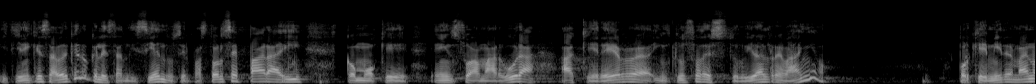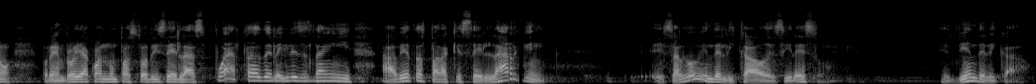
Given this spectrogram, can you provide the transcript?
y tiene que saber qué es lo que le están diciendo. Si el pastor se para ahí como que en su amargura a querer eh, incluso destruir al rebaño. Porque mire hermano, por ejemplo, ya cuando un pastor dice, las puertas de la iglesia están abiertas para que se larguen, es algo bien delicado decir eso. Es bien delicado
